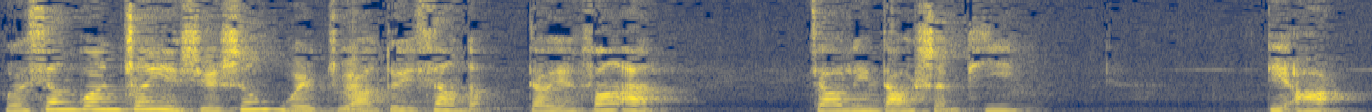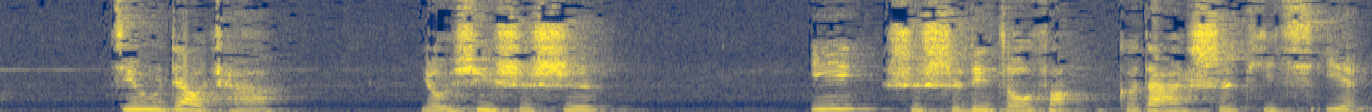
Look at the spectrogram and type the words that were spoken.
和相关专业学生为主要对象的调研方案，交领导审批。第二，进入调查。有序实施：一是实地走访各大实体企业，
